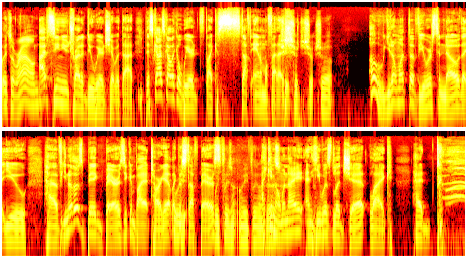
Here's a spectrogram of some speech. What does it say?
it's around. I've seen you try to do weird shit with that. This guy's got like a weird like stuffed animal fetish. shut, shut, shut up. Oh, you don't want the viewers to know that you have you know those big bears you can buy at Target, like Will the you- stuffed bears? Will you please, will you please I came home one night and he was legit like had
